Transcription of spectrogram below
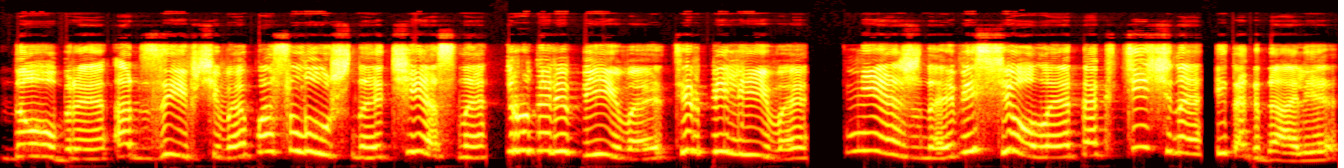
Добрая, отзывчивая, послушная, честная, трудолюбивая, терпеливая, нежная, веселая, тактичная и так далее.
